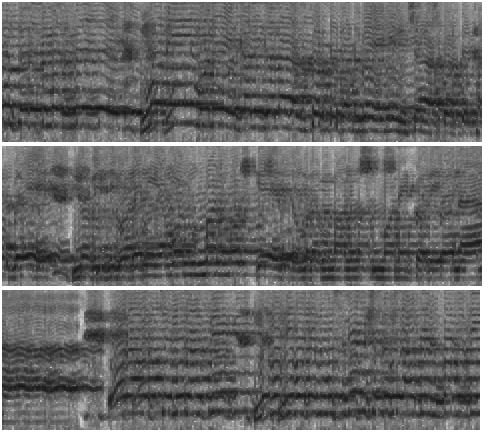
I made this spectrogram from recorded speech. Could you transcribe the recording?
অন্তরের মধ্যে মনে মনে গালিগালাজ করতে থাকবে, হিংসা করতে থাকবে। নবী জীবনে এমন মানুষকে তোমরা মানুষ মনে করিও না। এরা হচ্ছে মুনাফিক নবী বলেন মুসলিম শরীফের হাদিস বাবাজি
